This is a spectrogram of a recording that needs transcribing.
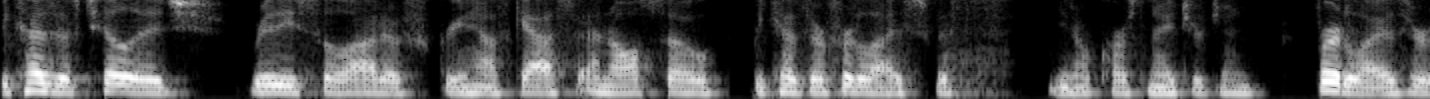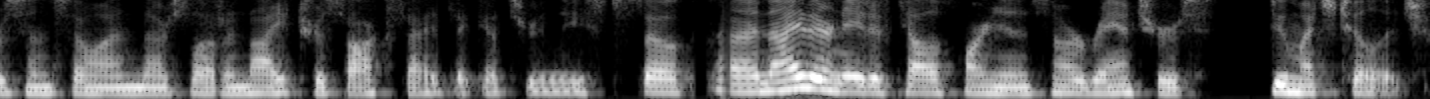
because of tillage, release a lot of greenhouse gas, and also because they're fertilized with, you know, of course, nitrogen fertilizers and so on, there's a lot of nitrous oxide that gets released. So uh, neither native Californians nor ranchers do much tillage.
